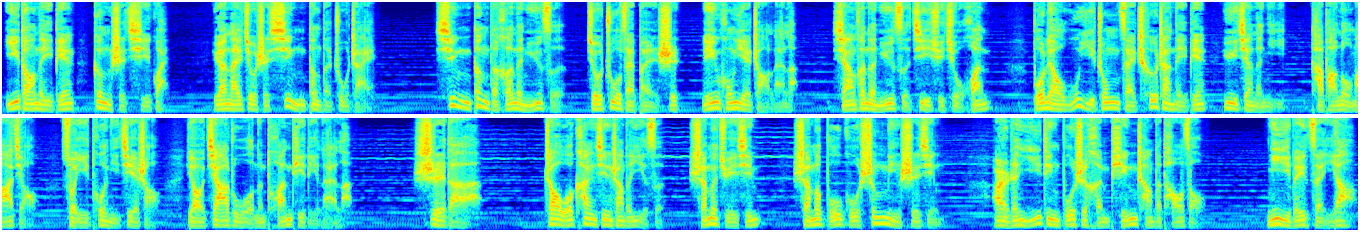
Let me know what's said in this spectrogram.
一到那边，更是奇怪，原来就是姓邓的住宅。姓邓的和那女子就住在本市。林红叶找来了，想和那女子继续旧欢，不料无意中在车站那边遇见了你，他怕露马脚，所以托你介绍，要加入我们团体里来了。是的，照我看信上的意思，什么决心，什么不顾生命实行，二人一定不是很平常的逃走。你以为怎样？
